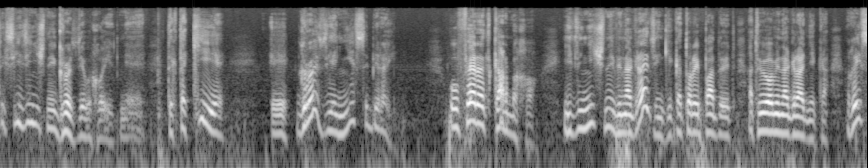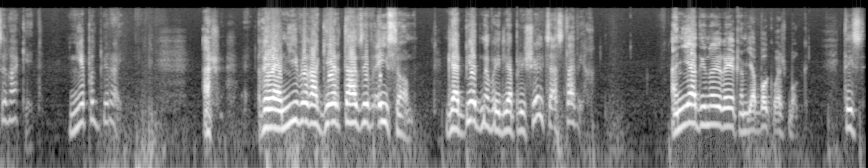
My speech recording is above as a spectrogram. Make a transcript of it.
То есть единичные грозди выходят. Так такие э, гроздья не собирай. У ферет кармахо единичные виноградинки, которые падают от твоего виноградника, рейсы ракет, не подбирай. А Реонивы рагер тазев эйсом. Для бедного и для пришельца оставь их. Они одиной рехом, я Бог ваш Бог. То есть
